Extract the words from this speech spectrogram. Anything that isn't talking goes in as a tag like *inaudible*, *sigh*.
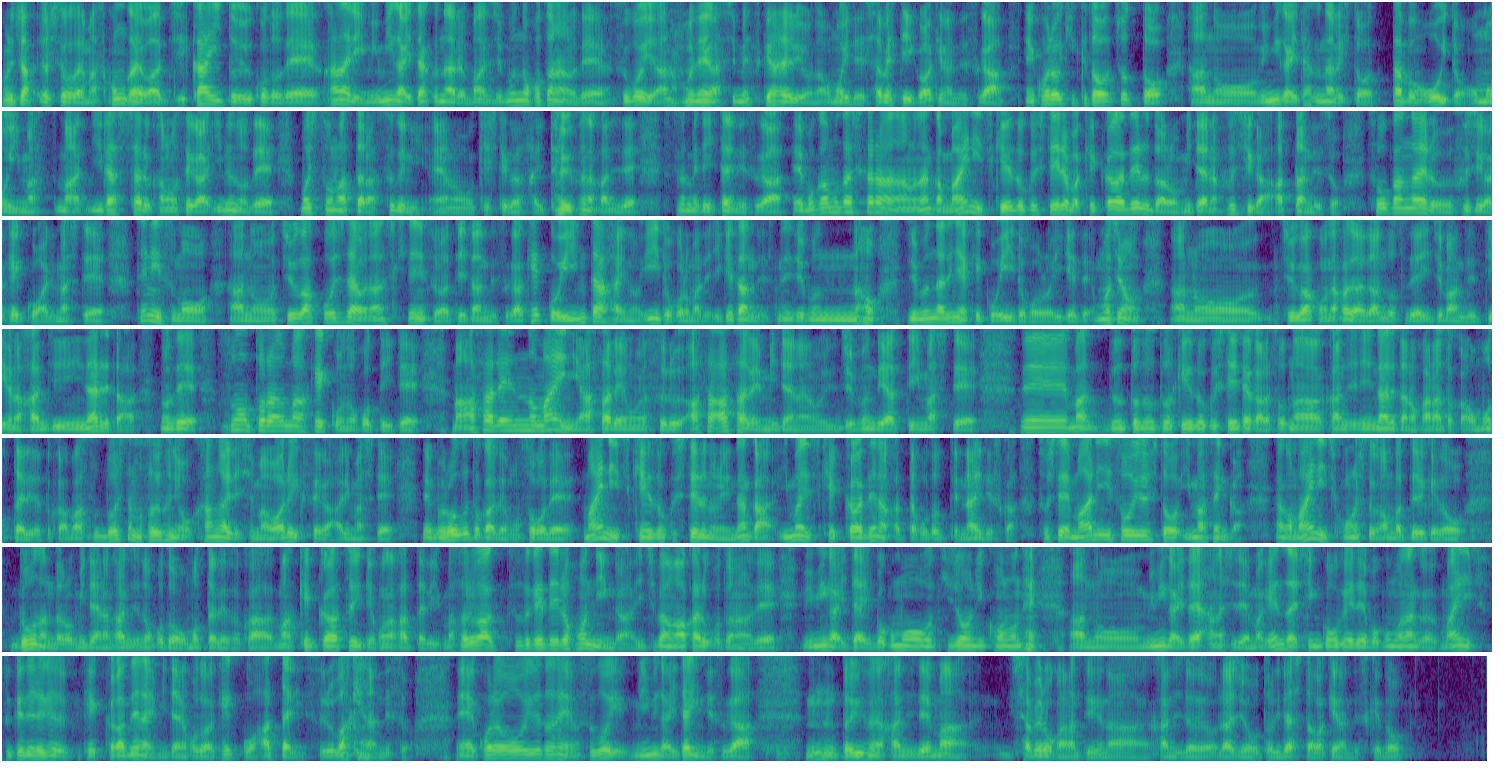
こんにちは、よしでございます。今回は次回ということで、かなり耳が痛くなる、まあ自分のことなので、すごいあの胸が締め付けられるような思いで喋っていくわけなんですが、えこれを聞くと、ちょっと、あの、耳が痛くなる人、多分多いと思います。まあ、いらっしゃる可能性がいるので、もしそうなったらすぐに、あの、消してくださいというふうな感じで進めていきたいんですが、え僕は昔から、あの、なんか毎日継続していれば結果が出るだろうみたいな節があったんですよ。そう考える節が結構ありまして、テニスも、あの、中学校時代は軟式テニスをやっていたんですが、結構インターハイのいいところまで行けたんですね。自分の、自分なりには結構いいいいところ行けて。もちろんあの中学校の中ではダントツで一番でっていうような感じになれたのでそのトラウマが結構残っていて、まあ、朝練の前に朝練をする朝朝練みたいなのを自分でやっていましてで、まあ、ずっとずっと継続していたからそんな感じになれたのかなとか思ったりだとか、まあ、どうしてもそういうふうに考えてしまう悪い癖がありましてでブログとかでもそうで毎日継続してるのになんかいまいち結果が出なかったことってないですか？そして周りにそういう人いませんか？なんか毎日この人頑張ってるけどどうなんだろう？みたいな感じのことを思ったりとか、まあ、結果がついてこなかったり、まあ、それは続続けている本人が一番わかることなので耳が痛い僕も非常にこのね *laughs* あの耳が痛い話で、まあ、現在進行形で僕もなんか毎日続けてるけど結果が出ないみたいなことが結構あったりするわけなんですよ。ね、これを言うとねすごい耳が痛いんですがうんというふうな感じでまあ喋ろうかなっていうふうな感じでラジオを取り出したわけなんですけど。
